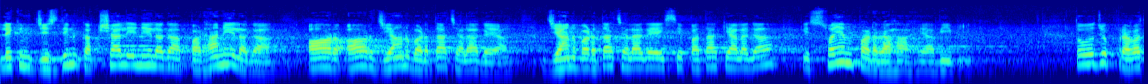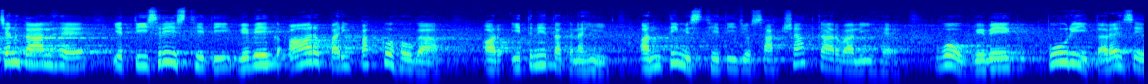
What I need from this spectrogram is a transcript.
लेकिन जिस दिन कक्षा लेने लगा, पढ़ाने लगा, और और ज्ञान बढ़ता चला गया। ज्ञान बढ़ता चला गया, इससे पता क्या लगा? कि स्वयं पढ़ रहा है अभी भी। तो जो प्रवचन काल है, ये तीसरी स्थिति विवेक और परिपक्व होगा और इतने तक नहीं, अंतिम स्थिति जो साक्षात्कार वाली है, वो विवेक पूरी तरह से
